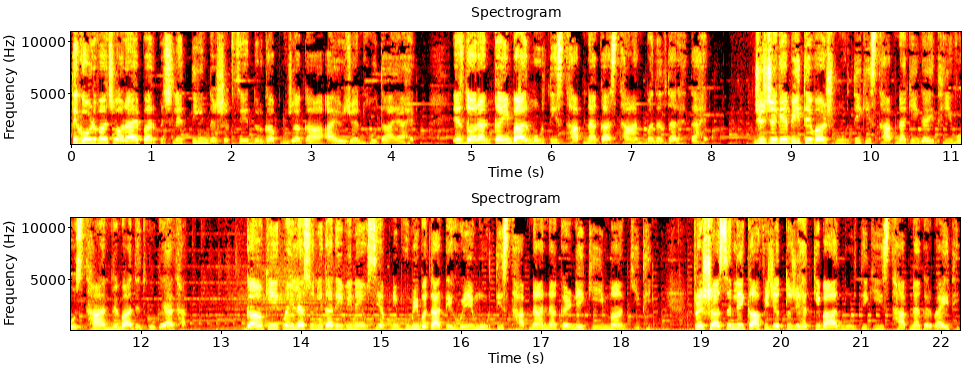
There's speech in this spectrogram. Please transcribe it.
तिगोड़वा चौराहे पर पिछले तीन दशक से दुर्गा पूजा का आयोजन होता आया है। इस दौरान कई बार मूर्ति स्थापना का स्थान बदलता रहता है। जिस जगह बीते वर्ष मूर्ति की स्थापना की गई थी, वो स्थान विवादित हो गया था। गाँव की एक महिला सुनीता देवी ने उसे अपनी भूमि बताते हुए मूर्ति स्थापना न करने की मांग की थी। प्रशासन ने काफ़ी जद्दोजहद के बाद मूर्ति की स्थापना करवाई थी।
